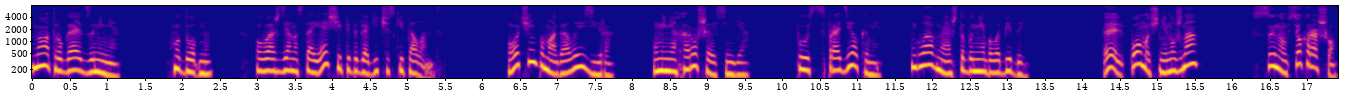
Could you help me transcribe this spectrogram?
но отругает за меня. Удобно. У вождя настоящий педагогический талант. Очень помогала Изира. У меня хорошая семья. Пусть с проделками. Главное, чтобы не было беды. «Эль, помощь не нужна? С сыном все хорошо?»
